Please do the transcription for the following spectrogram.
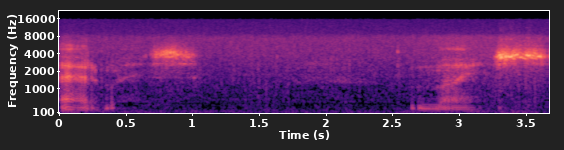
Hermes, my son.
